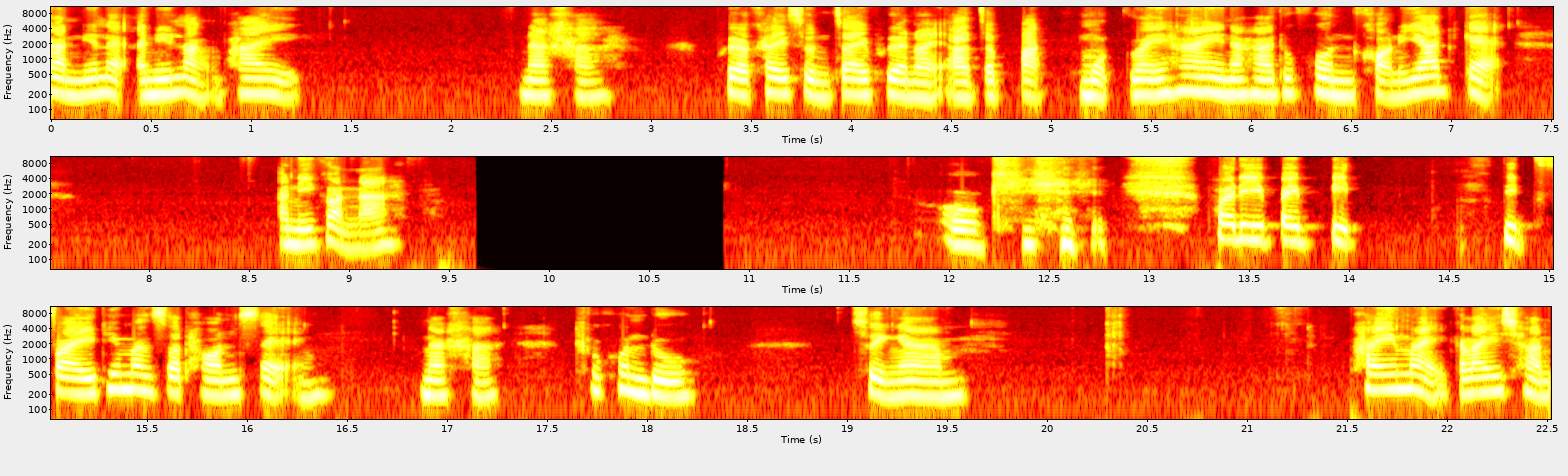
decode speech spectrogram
กันนี่แหละ อันนี้หลังไพ่นะคะ เผื่อใครสนใจเผื่อหน่อยอาจจะปักหมุดไว้ให้นะคะ ทุกคน ขออนุญาตแกะ อันนี้ก่อนนะ โอเค พอดีไปปิด ปิดไฟที่มันสะท้อนแสงนะคะ ทุกคนดู สวยงามไพ่ใหม่ใกล้ชั้น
